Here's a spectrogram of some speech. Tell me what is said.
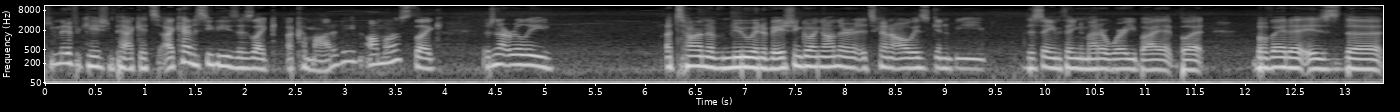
humidification packets, I kind of see these as like a commodity almost. Like there's not really a ton of new innovation going on there. It's kind of always going to be the same thing no matter where you buy it, but Boveda is the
